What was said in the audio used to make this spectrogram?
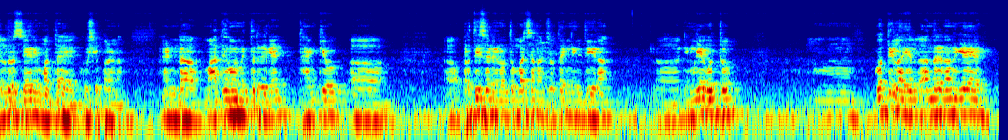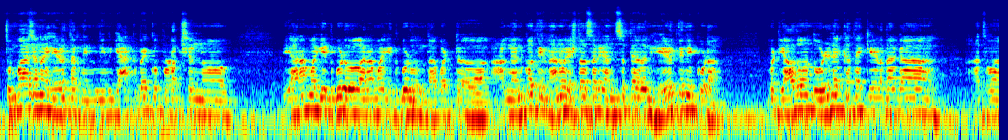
ಎಲ್ಲರೂ ಸೇರಿ ಮತ್ತೆ ಖುಷಿ ಪಡೋಣ. ಅಂಡ್ ಮಾಧ್ಯಮ ಮಿತ್ರರಿಗೆ ಥ್ಯಾಂಕ್ ಯು ಪ್ರತಿ ಸರಿನೂ ತುಂಬ ಚೆನ್ನಾಗಿ ಜೊತೆಗೆ ನಿಂತೀರಾ? ನಿಮಗೆ ಗೊತ್ತು. ಗೊತ್ತಿಲ್ಲ ಎಲ್ಲ ಅಂದ್ರೆ ನನಗೆ ತುಂಬಾ ಜನ ಹೇಳ್ತಾರೆ, ನಿನ್, ನಿನ್ಗೆ ಯಾಕೆ ಬೇಕು ಪ್ರೊಡಕ್ಷನ್ನು ಆರಾಮಾಗಿ ಇದ್ಬಿಡು ಆರಾಮಾಗಿ ಇದ್ಬಿಡು ಅಂತ ಬಟ್ ಹಂಗ ಅನ್ಕೋತೀನಿ. ನಾನು ಎಷ್ಟೋ ಸರಿ ಅನ್ಸುತ್ತೆ ಅದನ್ನ ಹೇಳ್ತೀನಿ ಕೂಡ. ಬಟ್ ಯಾವುದೋ ಒಂದು ಒಳ್ಳೆ ಕತೆ ಕೇಳಿದಾಗ, ಅಥವಾ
